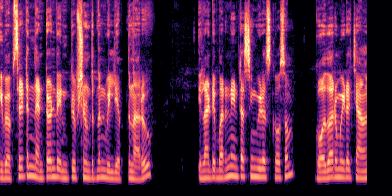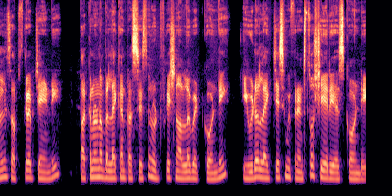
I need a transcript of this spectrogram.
ఈ వెబ్సైట్ అనేది ఎంతో ఎన్క్రిప్షన్ ఉంటుందని వీళ్ళు చెప్తున్నారు. ఇలాంటి మరిన్ని ఇంట్రెస్టింగ్ వీడియోస్ కోసం గోదావరి మీడియా ఛానల్ని సబ్స్క్రైబ్ చేయండి. పక్కన ఉన్న బెల్ ఐకాన్ ప్రెస్ చేసి నోటిఫికేషన్ ఆల్లో పెట్టుకోండి. ఈ వీడియో లైక్ చేసి మీ ఫ్రెండ్స్తో షేర్ చేసుకోండి.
